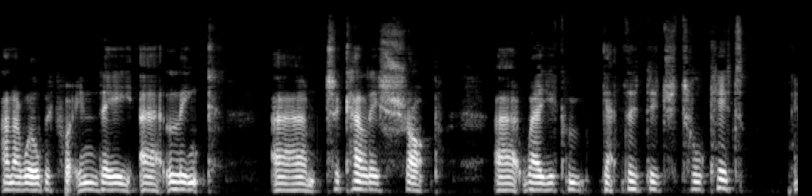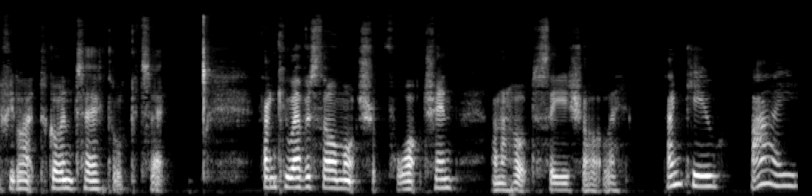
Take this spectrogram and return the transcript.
and I will be putting the uh, link um, to Kelly's shop uh, where you can get the digital kit if you'd like to go and take a look at it. Thank you ever so much for watching and I hope to see you shortly. Thank you. Bye.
